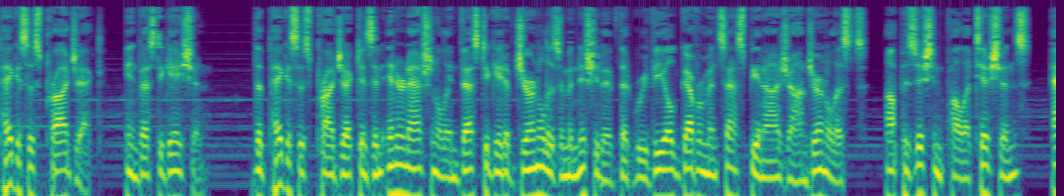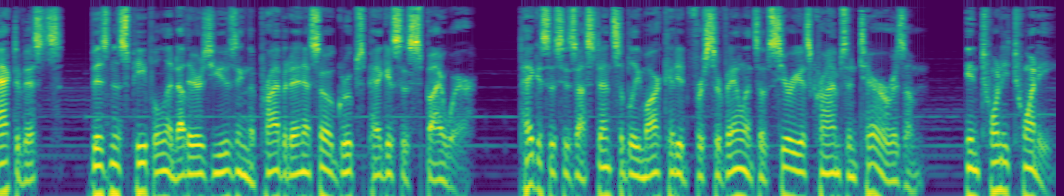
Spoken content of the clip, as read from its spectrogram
Pegasus Project Investigation The Pegasus Project is an international investigative journalism initiative that revealed government's espionage on journalists, opposition politicians, activists, business people and others using the private NSO Group's Pegasus spyware. Pegasus is ostensibly marketed for surveillance of serious crimes and terrorism. In 2020,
